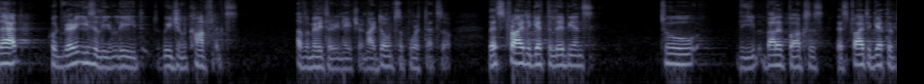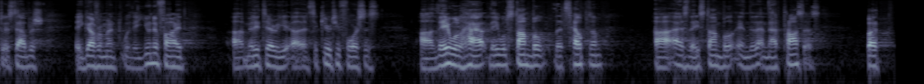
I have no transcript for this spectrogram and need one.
that could very easily lead to regional conflicts of a military nature, and I don't support that. So let's try to get the Libyans to the ballot boxes. Let's try to get them to establish a government with a unified uh, military uh, and security forces. Uh, they will have, they will stumble. Let's help them uh, as they stumble in, the, in that process. But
